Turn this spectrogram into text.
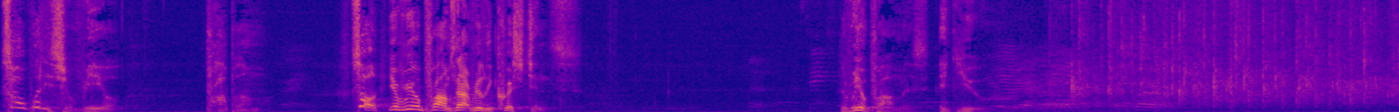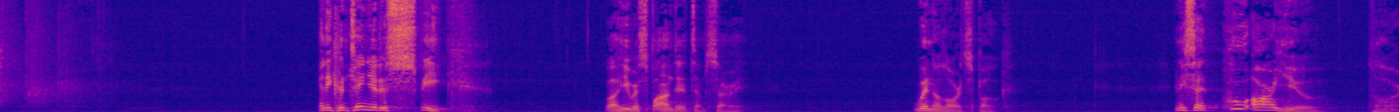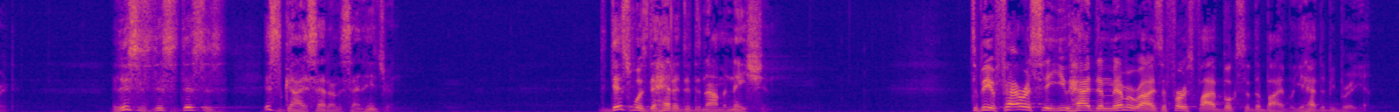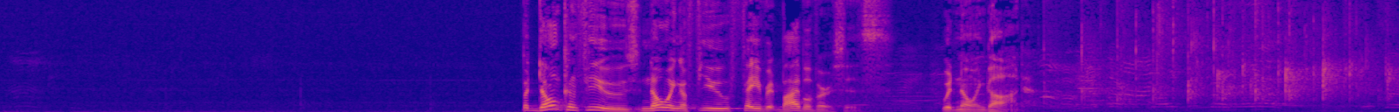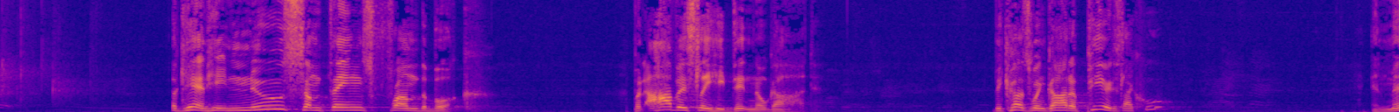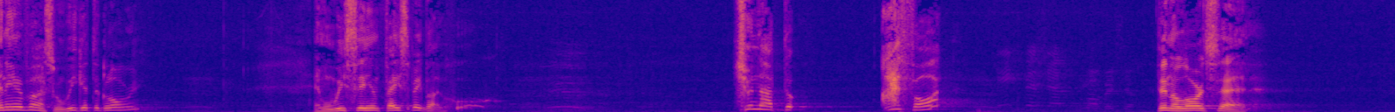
So, what is your real problem? So, your real problem's not really Christians. The real problem is in you. And he continued to speak. Well, he responded, I'm sorry, when the Lord spoke. And he said, Who are you, Lord? This is this this is this guy sat on the Sanhedrin. This was the head of the denomination. To be a Pharisee, you had to memorize the first five books of the Bible. You had to be brilliant. But don't confuse knowing a few favorite Bible verses with knowing God. Again, he knew some things from the book, but obviously he didn't know God. Because when God appeared, it's like, who? And many of us, when we get the glory, and when we see him face to face, like, who? You're not the, I thought. Then the Lord said,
